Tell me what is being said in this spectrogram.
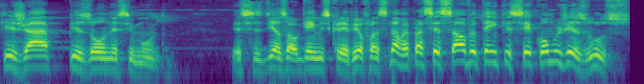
que já pisou nesse mundo. Esses dias alguém me escreveu falando assim: não, mas para ser salvo eu tenho que ser como Jesus,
